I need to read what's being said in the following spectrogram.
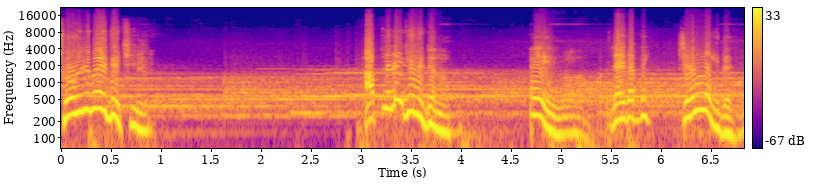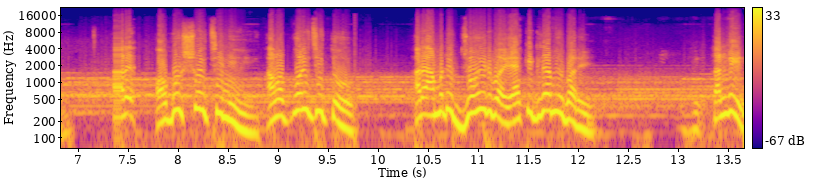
জহির ভাই দেখি। আপনারা এখানে কেন? এই জায়গা আপনি চেনেন নাকি দেখেন আরে অবশ্যই চিনি আমার পরিচিত। আরে আমাদের জহির ভাই একই গ্রামে বাড়ি। তানবিন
